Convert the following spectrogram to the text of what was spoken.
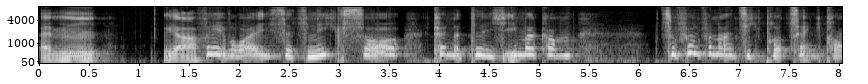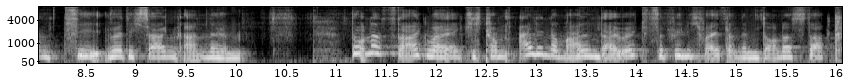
Ähm, ja, Februar ist jetzt nichts so. Kann natürlich immer kommen. Zu 95% kommt sie, würde ich sagen, an ähm, Donnerstag, weil eigentlich kommen alle normalen Directs, soviel ich weiß, an dem Donnerstag.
